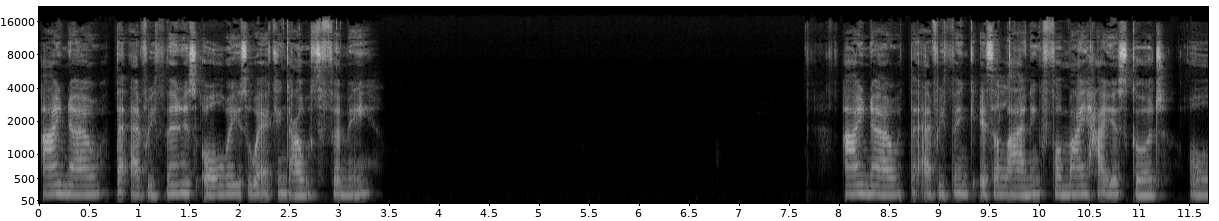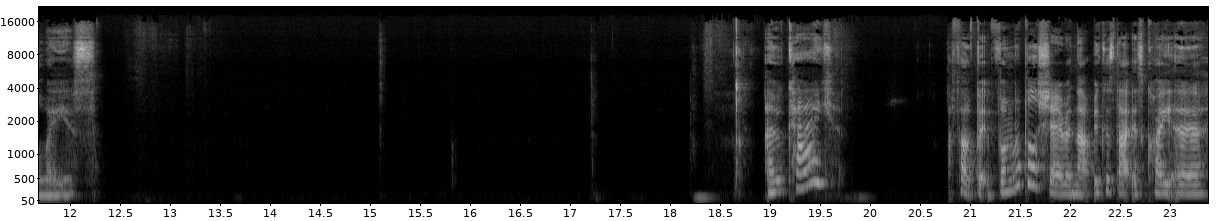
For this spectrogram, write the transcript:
I know that everything is always working out for me. I know that everything is aligning for my highest good always. Okay, I felt a bit vulnerable sharing that because that is quite a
